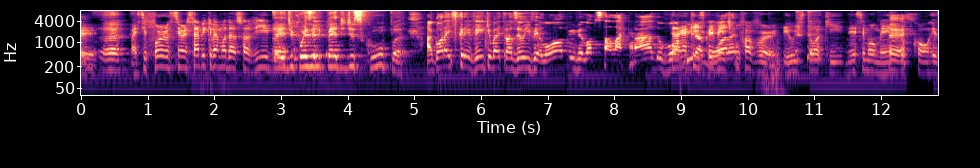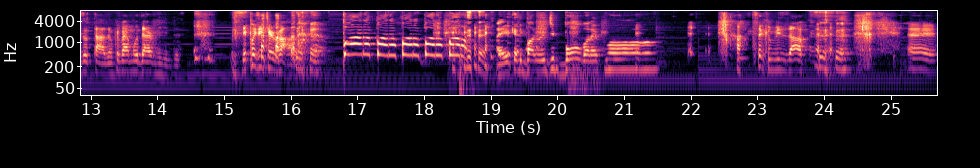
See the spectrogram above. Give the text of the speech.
ver. É. Mas se for, o senhor sabe que vai mudar a sua vida. Aí depois ele pede desculpa. Agora a escrevente vai trazer o envelope, o envelope está lacrado, vou Traga abrir aqui, escrevente, por favor. Eu estou aqui, nesse momento, É. com o resultado que vai mudar vidas. Depois do intervalo. Para, para, para, para, para. Aí aquele barulho de bomba, né? Nossa, que bizarro. É.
